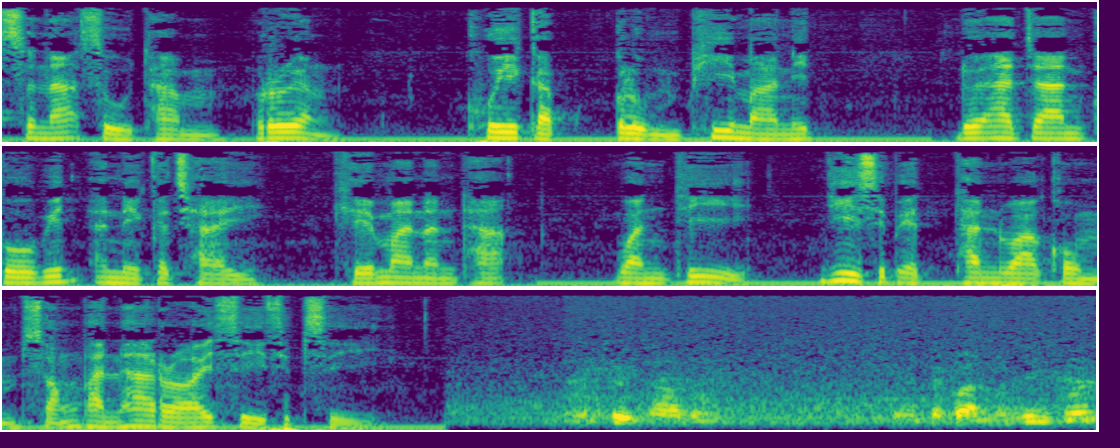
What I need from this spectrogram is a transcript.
ทัศนสู่ธรรม เรื่อง คุยกับกลุ่มพี่มานิตโดยอาจารย์โกวิทอเนกชัย เขมานันทะ วันที่ 21 ธันวาคม 2544 ช่วยชาลงแต่ก่อนมันยิ่งขึ้น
